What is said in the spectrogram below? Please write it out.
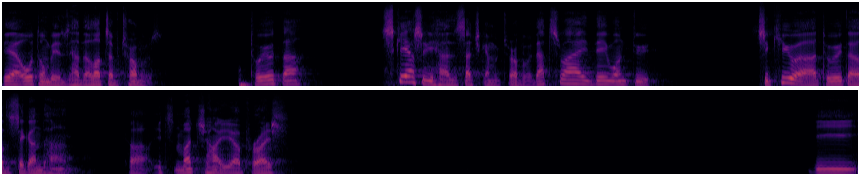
their automobiles had a lot of troubles. Toyota scarcely has such kind of trouble. That's why they want to secure Toyota's second-hand car. It's much higher price. The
